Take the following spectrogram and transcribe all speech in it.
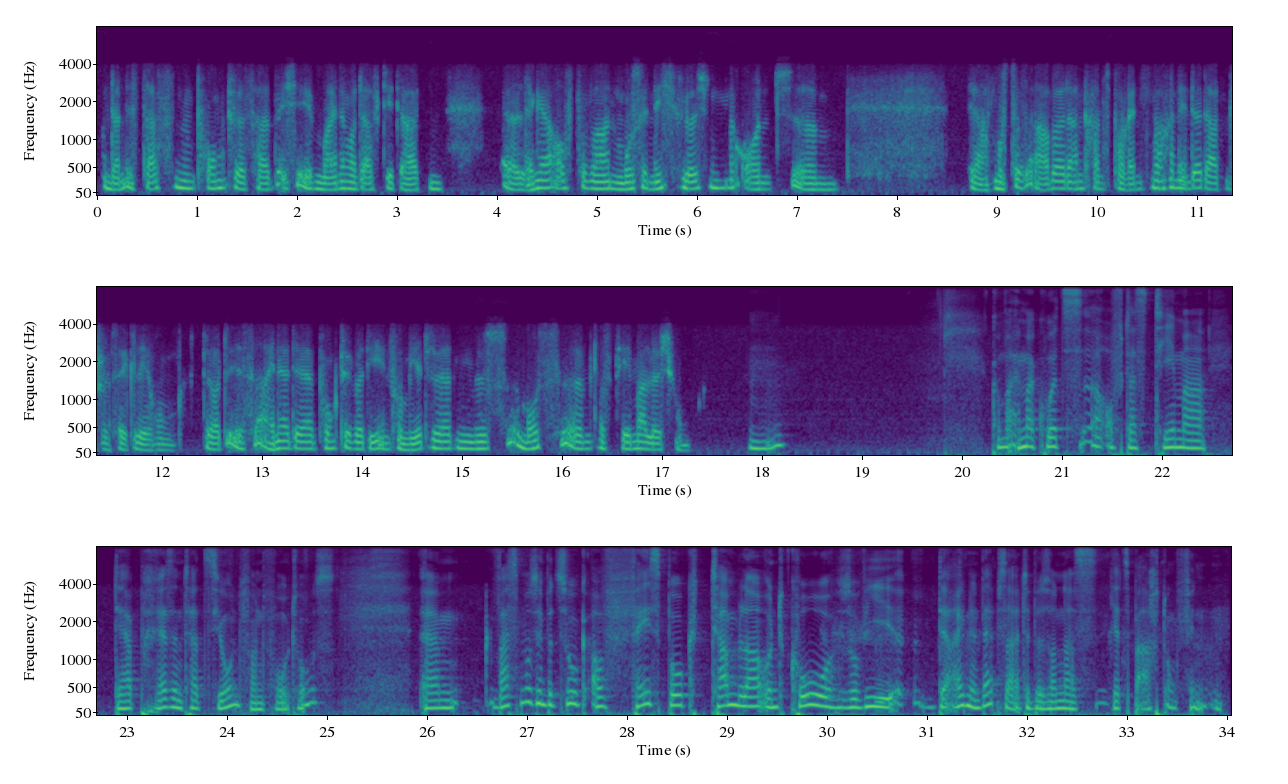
Und dann ist das ein Punkt, weshalb ich eben meine, man darf die Daten äh, länger aufbewahren, muss sie nicht löschen und ähm, ja, muss das aber dann transparent machen in der Datenschutzerklärung. Dort ist einer der Punkte, über die informiert werden muss, muss äh, das Thema Löschung. Mhm. Kommen wir einmal kurz äh, auf das Thema der Präsentation von Fotos. Ähm, was muss in Bezug auf Facebook, Tumblr und Co. sowie der eigenen Webseite besonders jetzt Beachtung finden?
